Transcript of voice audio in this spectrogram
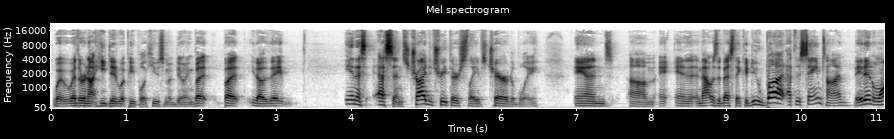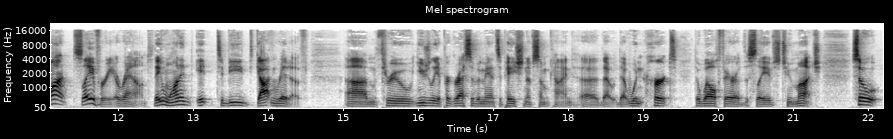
whether or not he did what people accuse him of doing. But but you know they in essence, tried to treat their slaves charitably. And, um, and, and that was the best they could do. But at the same time, they didn't want slavery around. They wanted it to be gotten rid of um, through usually a progressive emancipation of some kind uh, that, that wouldn't hurt the welfare of the slaves too much. So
